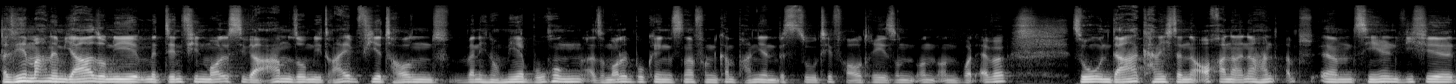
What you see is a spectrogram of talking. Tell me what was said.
Also wir machen im Jahr so um die, mit den vielen Models, die wir haben, so um die 3.000, 4.000, wenn nicht noch mehr Buchungen, also Model-Bookings ne, von Kampagnen bis zu TV-Drehs und, und, und whatever. So, und da kann ich dann auch an einer Hand abzählen, ähm, wie viel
